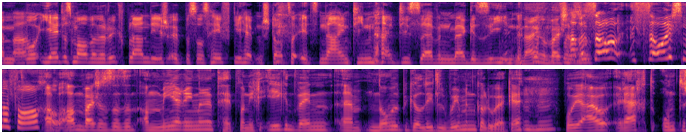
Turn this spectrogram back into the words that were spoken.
ähm, wo jedes Mal, wenn er Rückblende ist, etwas so ein Heftchen hat und steht so «It's 1997 Magazine». Nein, und weißt du, aber so, so ist es mir vorgekommen. Aber an, weißt du, was das an mich erinnert hat, als ich irgendwann ähm, nochmal bei Little Women schaue, Mhm. wo ja auch recht unter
